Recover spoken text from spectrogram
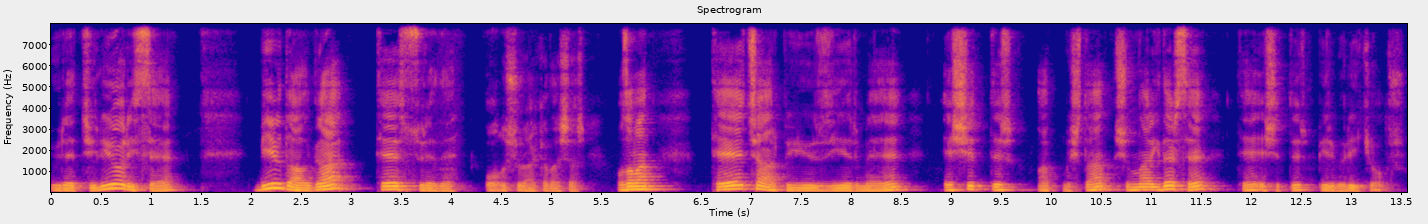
üretiliyor ise bir dalga t sürede oluşur arkadaşlar. O zaman t çarpı 120 eşittir 60'tan. Şunlar giderse t eşittir 1 bölü 2 olur.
